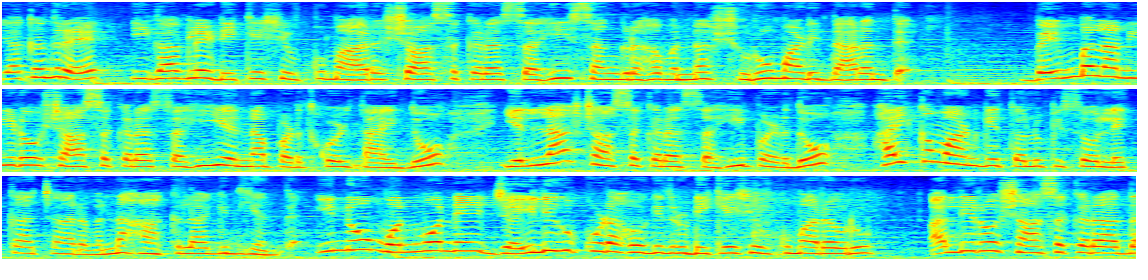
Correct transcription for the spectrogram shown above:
ಯಾಕಂದ್ರೆ ಈಗಾಗಲೇ ಡಿ ಕೆ ಶಿವಕುಮಾರ್ ಶಾಸಕರ ಸಹಿ ಸಂಗ್ರಹವನ್ನ ಶುರು ಮಾಡಿದ್ದಾರಂತೆ. ಬೆಂಬಲ ನೀಡೋ ಶಾಸಕರ ಸಹಿಯನ್ನ ಪಡೆದುಕೊಳ್ತಾ ಇದ್ದು, ಎಲ್ಲಾ ಶಾಸಕರ ಸಹಿ ಪಡೆದು ಹೈಕಮಾಂಡ್ಗೆ ತಲುಪಿಸೋ ಲೆಕ್ಕಾಚಾರವನ್ನ ಹಾಕಲಾಗಿದೆಯಂತೆ. ಇನ್ನು ಮೊನ್ಮೊನ್ನೆ ಜೈಲಿಗೂ ಕೂಡ ಹೋಗಿದ್ರು ಡಿ ಕೆ ಶಿವಕುಮಾರ್ ಅವರು. ಅಲ್ಲಿರೋ ಶಾಸಕರಾದ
